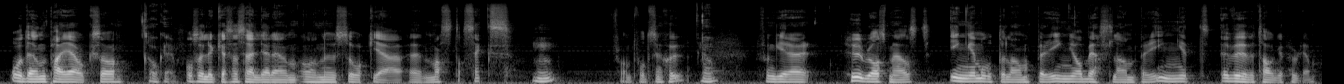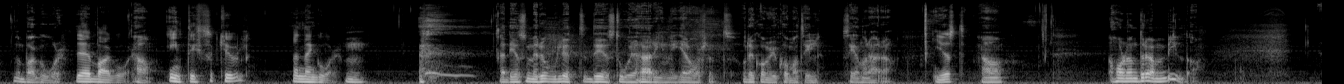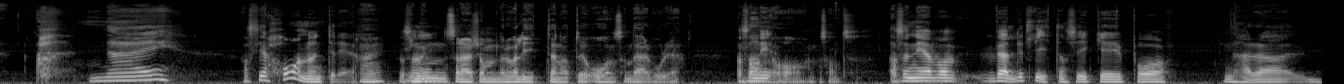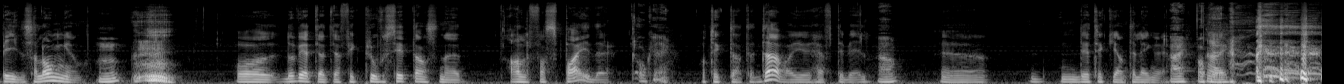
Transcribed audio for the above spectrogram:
och den pajade också. Okej. Och så lyckades jag sälja den och nu så åker jag en Mazda 6 Mm. från 2007. Ja. Fungerar hur bra som helst. Inga motorlampor, inga ABS-lampor, inget överhuvudtaget problem. De bara går. Det bara går. Ja. Inte så kul, men den går. Mm. ja. Det som är roligt, det står ju här inne i garaget. Och det kommer vi komma till senare här. Just. Ja. Har du en drömbil då? Nej, alltså jag har nog inte det. Nej. Alltså- Ingen sån här som när du var liten att du, åh en sån där vore Alltså, ni- att ha. Och sånt. Alltså när jag var väldigt liten så gick jag ju på den här uh, bilsalongen. Mm. Och då vet jag att jag fick provsitta en sån här Alfa Spider. Okej. Och tyckte att det där var ju en häftig bil. Ja. Eh, det tycker jag inte längre. Nej, okej. Nej.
